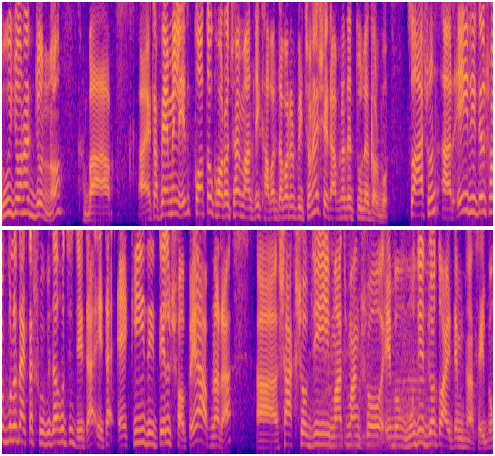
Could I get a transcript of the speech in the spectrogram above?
দুইজনের জন্য বা একটা ফ্যামিলির কত খরচ হয় মান্থলি খাবার দাবারের পিছনে, সেটা আপনাদের তুলে ধরবো। সো আসুন, আর এই রিটেল শপগুলোতে একটা সুবিধা হচ্ছে যেটা, এটা একই রিটেল শপে আপনারা শাকসবজি, মাছ, মাংস এবং মুদির যত আইটেম আছে, এবং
